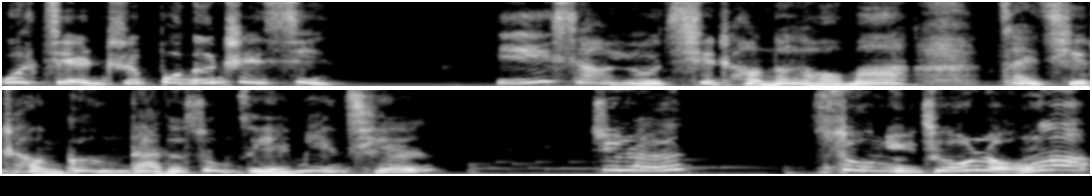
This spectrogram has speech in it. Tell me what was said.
我简直不能置信，一向有气场的老妈，在气场更大的宋子妍面前，居然送女求荣了。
